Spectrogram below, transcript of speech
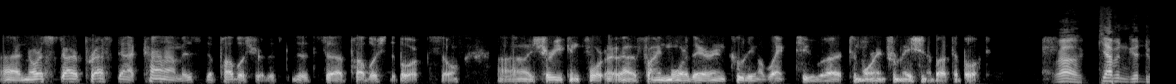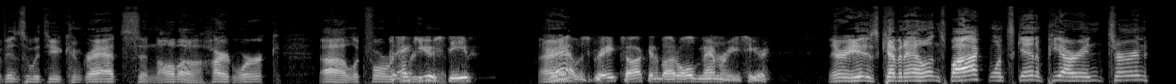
uh, NorthstarPress.com is the publisher that's, that's uh, published the book. So uh, sure you can for, uh, find more there, including a link to uh, to more information about the book. Well, Kevin, good to visit with you. Congrats and all the hard work. Uh, look forward. Thank you, it. Steve. yeah, it was great talking about old memories here. There he is, Kevin Allenspach, once again a PR intern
